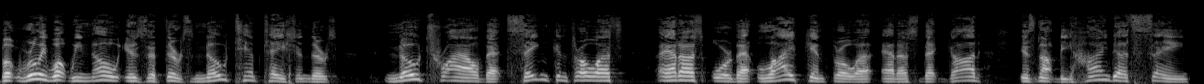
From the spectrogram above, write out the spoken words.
but really what we know is that there's no temptation, there's no trial that Satan can throw us at us or that life can throw at us that God is not behind us saying,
